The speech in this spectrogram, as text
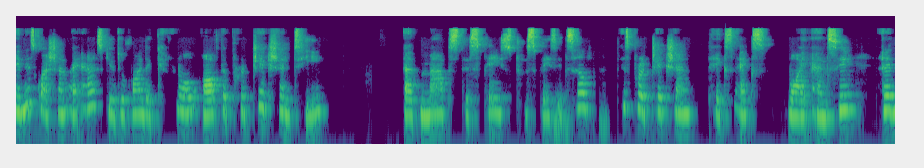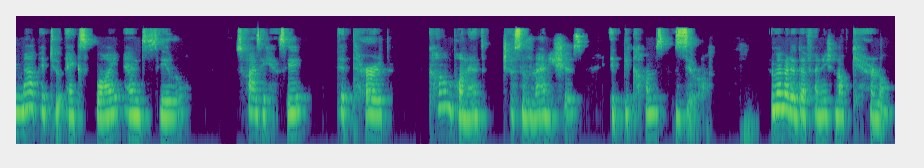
In this question, I ask you to find the kernel of the projection T that maps the space to space itself. This projection takes x, y, and z, and it maps it to x, y, and 0. So as you can see, the third component just vanishes. It becomes zero. Remember the definition of kernel.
